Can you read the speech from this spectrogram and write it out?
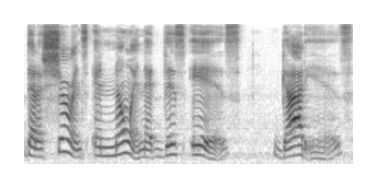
that assurance in knowing that this is, God is,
